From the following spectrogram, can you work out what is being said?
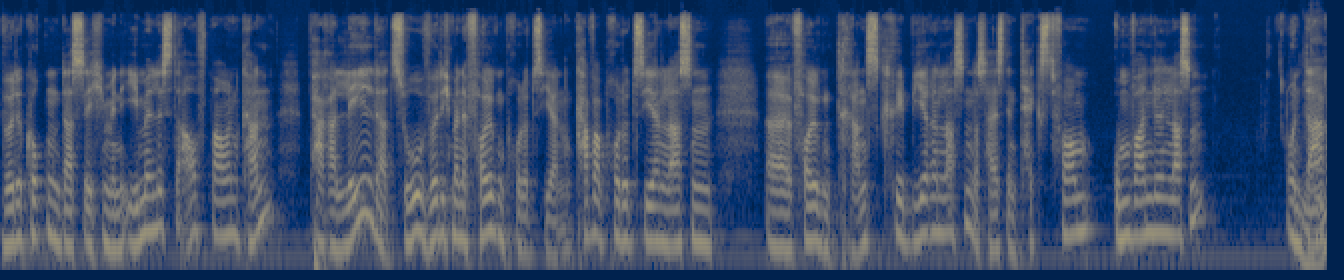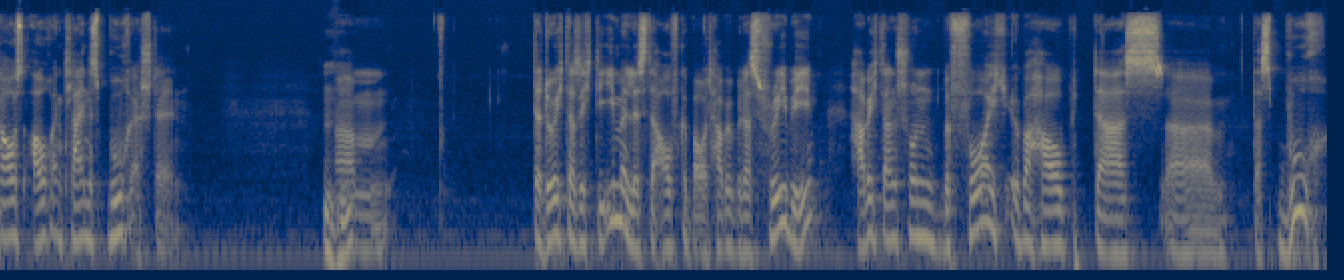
würde gucken, dass ich mir eine E-Mail-Liste aufbauen kann. Parallel dazu würde ich meine Folgen produzieren, Cover produzieren lassen, äh, Folgen transkribieren lassen, das heißt in Textform umwandeln lassen und mhm. daraus auch ein kleines Buch erstellen. Mhm. Ähm, dadurch, dass ich die E-Mail-Liste aufgebaut habe über das Freebie, habe ich dann schon, bevor ich überhaupt das, äh, das Buch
